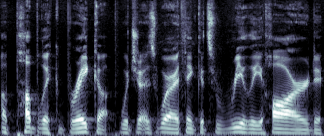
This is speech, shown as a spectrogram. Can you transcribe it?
a public breakup, which is where I think it's really hard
